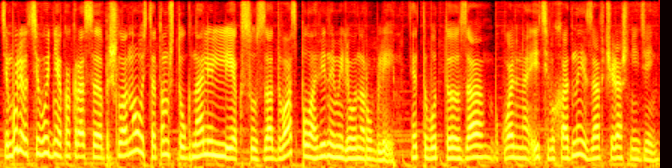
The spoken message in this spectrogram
Тем более вот сегодня как раз э, пришла новость о том, что угнали Lexus за 2,5 миллиона рублей. Это вот за буквально эти выходные, за вчерашний день.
